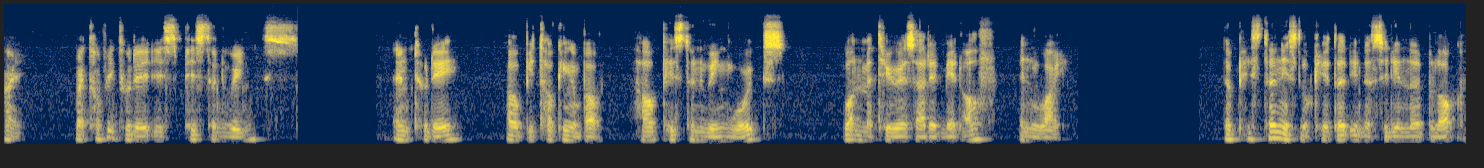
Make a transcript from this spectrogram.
Hi, my topic today is piston rings and today I'll be talking about how piston ring works, what materials are they made of and why. The piston is located in the cylinder block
